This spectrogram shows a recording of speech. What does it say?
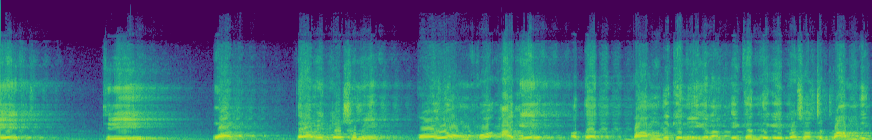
এইট থ্রি ওয়ান তাহলে আমি দশমিক কয় অঙ্ক আগে, অর্থাৎ বাম দিকে নিয়ে গেলাম। এখান থেকে এই পাশে হচ্ছে বাম দিক।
